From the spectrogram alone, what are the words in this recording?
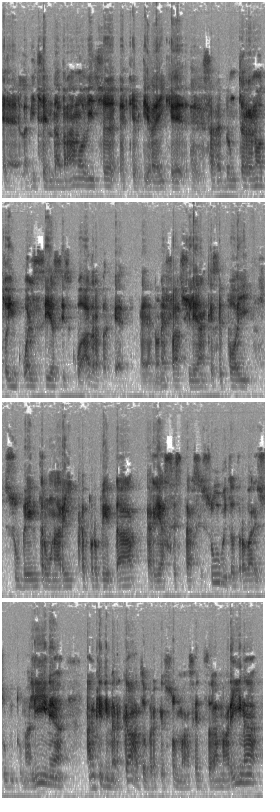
è la vicenda Abramovic, eh, che direi che eh, sarebbe un terremoto in qualsiasi squadra perché eh, non è facile anche se poi subentra una ricca proprietà riassestarsi subito, trovare subito una linea, anche di mercato perché insomma senza Marina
